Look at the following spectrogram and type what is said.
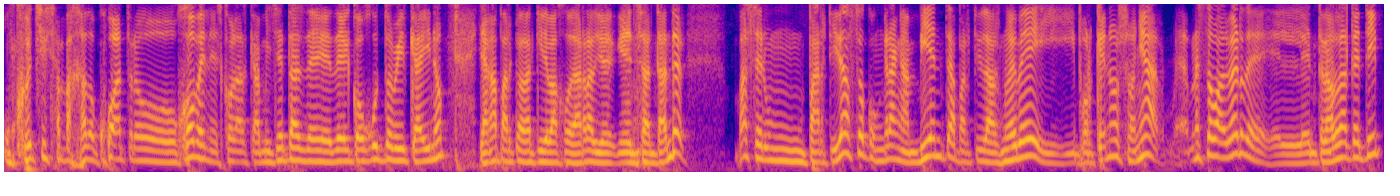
un coche y se han bajado cuatro jóvenes con las camisetas del conjunto vizcaíno y han aparcado aquí debajo de la radio en Santander. Va a ser un partidazo con gran ambiente a partir de las 9 y, ¿por qué no soñar? Ernesto Valverde, el entrenador de Atleti,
